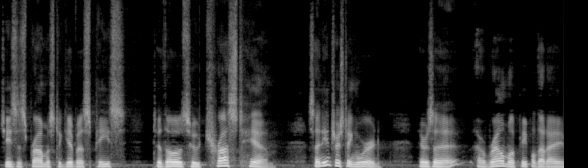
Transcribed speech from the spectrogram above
Jesus promised to give us peace to those who trust Him. It's an interesting word. There's a, a realm of people that I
